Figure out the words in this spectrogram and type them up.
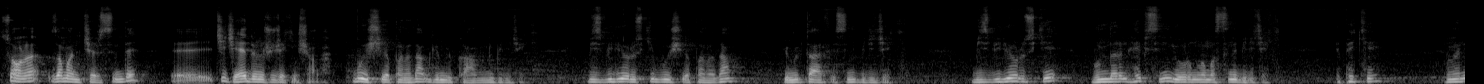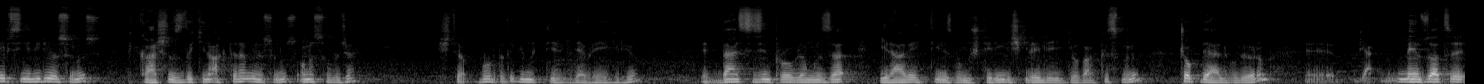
Sonra zaman içerisinde e, çiçeğe dönüşecek inşallah. Bu işi yapan adam gümrük kanunu bilecek. Biz biliyoruz ki bu işi yapan adam gümrük tarifesini bilecek. Biz biliyoruz ki bunların hepsini yorumlamasını bilecek. E peki bunların hepsini biliyorsunuz. Karşınızdakini aktaramıyorsunuz. O nasıl olacak? İşte burada da gümrük devreye giriyor. E, Ben sizin programınıza ilave ettiğiniz bu müşteri ilişkileriyle ilgili olan kısmını çok değerli buluyorum. E, Yani mevzuatı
